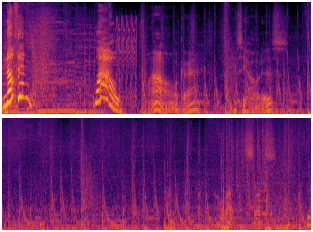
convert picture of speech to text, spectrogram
Nothing? Wow! Wow, okay. Let's see how it is. Oh, that sucks. Oh,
